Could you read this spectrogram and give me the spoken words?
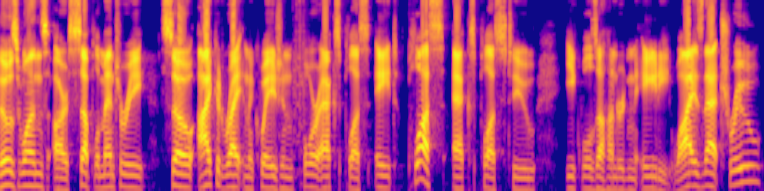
Those ones are supplementary, so I could write an equation 4x plus 8 plus x plus 2 equals 180. Why is that true?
